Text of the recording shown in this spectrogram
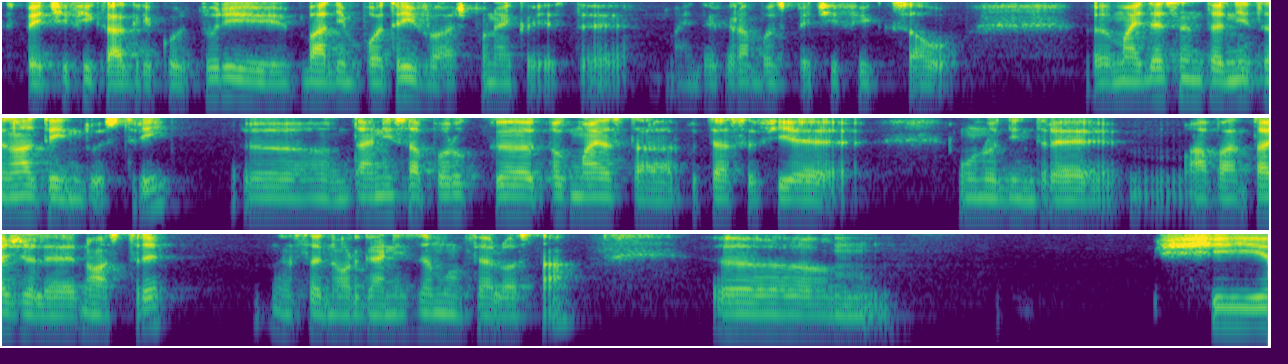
specific agriculturii, ba din potrivă, aș spune că este mai degrabă specific sau uh, mai des întâlnit în alte industrii, dar ni s-a părut că tocmai asta ar putea să fie unul dintre avantajele noastre, să ne organizăm în felul ăsta. Și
